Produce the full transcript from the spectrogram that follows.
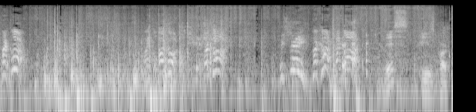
Parkour! Michael, parkour! Parkour! Extreme! Parkour! Parkour! This is parkour.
